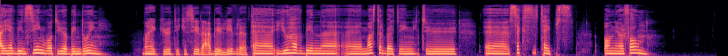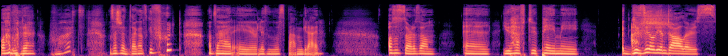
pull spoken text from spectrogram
I have been seeing what you have been doing. Nei, gud, ikke si det. Jeg blir livredd. Eh, you have been eh, masturbating to uh, sex tapes on your phone. Og jeg bare what? Og så skjønte jeg ganske fort at det her er jo liksom noe spam-greier. Og så står det sånn uh, You have to pay me a gazillion dollars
